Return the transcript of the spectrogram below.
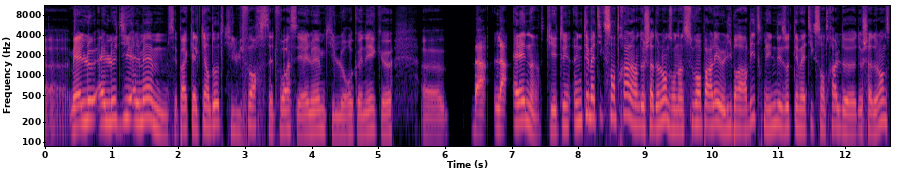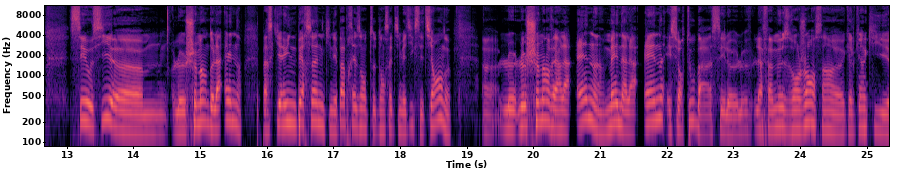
euh, mais elle le, elle le dit elle-même. C'est pas quelqu'un d'autre qui lui force cette fois. C'est elle-même qui le reconnaît que... bah, la haine, qui est une, thématique centrale hein, de Shadowlands, on a souvent parlé le libre arbitre, mais une des autres thématiques centrales de, Shadowlands, c'est aussi euh, le chemin de la haine. Parce qu'il y a une personne qui n'est pas présente dans cette thématique, c'est Tyrande. Euh, le, chemin vers la haine mène à la haine, et surtout, bah, c'est la fameuse vengeance. hein, euh, Quelqu'un qui,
